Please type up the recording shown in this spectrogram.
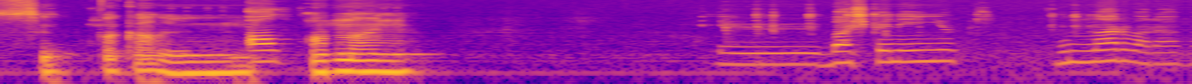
Sık bakalım. Al. Aynı. Ee, başka neyin yok ki? Bunlar var abi.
